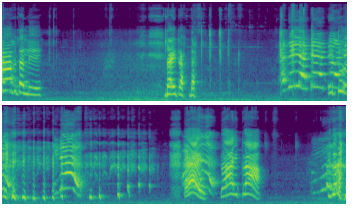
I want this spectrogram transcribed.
ఆగు తల్లి. దా ఇట్రా దా. ఇటు. ఏయ్ రా ఇట్రా ఇదరా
